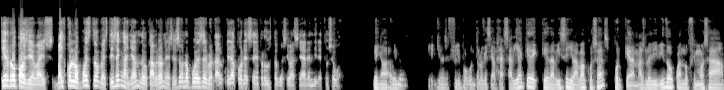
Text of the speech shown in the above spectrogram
¿qué ropa os lleváis? ¿Vais con lo opuesto? Me estáis engañando, cabrones. Eso no puede ser verdad. Voy a por ese producto que os iba a enseñar en directo. Un segundo. Venga, venga. Yo flipo con todo lo que sea. O sea, sabía que, que David se llevaba cosas porque además lo he vivido cuando fuimos a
